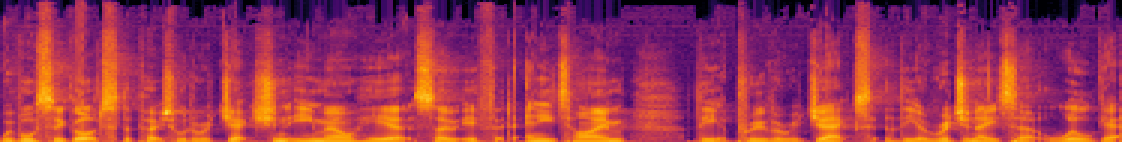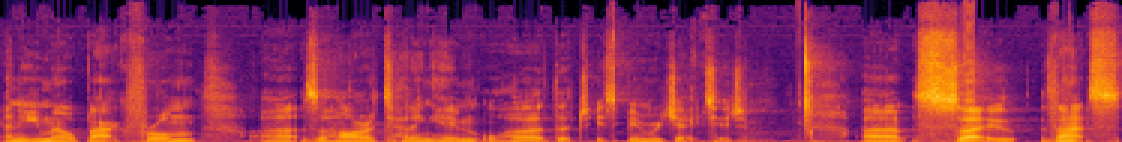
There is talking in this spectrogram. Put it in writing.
We've also got the purchase order rejection email here. So if at any time the approver rejects, the originator will get an email back from uh, Zahara telling him or her that it's been rejected. Uh, so that's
